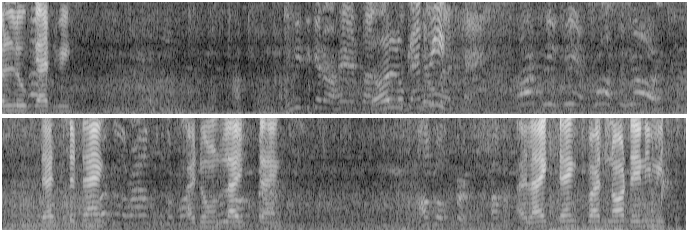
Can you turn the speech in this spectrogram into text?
Don't look at me. We need to get our hands on Don't look at me. that. RPG across the yard! That's a tank. Circle around to the right. I don't like tanks. I'll go first. Cover. I like tanks but not enemies.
